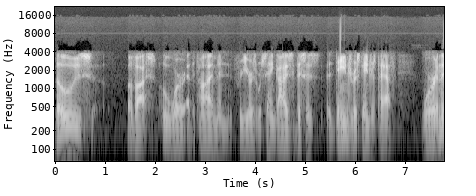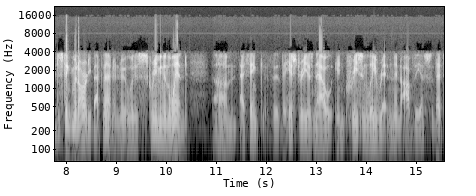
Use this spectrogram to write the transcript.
those of us who were at the time and for years were saying, guys, this is a dangerous, dangerous path, were in the distinct minority back then, and it was screaming in the wind. Um, I think the, the history is now increasingly written and obvious that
